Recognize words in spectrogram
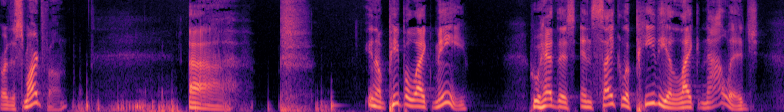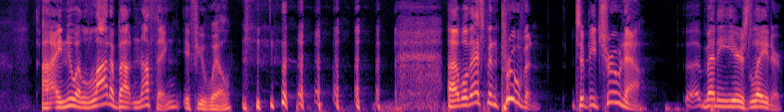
or the smartphone, uh, you know, people like me who had this encyclopedia like knowledge, uh, I knew a lot about nothing, if you will. uh, well, that's been proven to be true now, uh, many years later,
